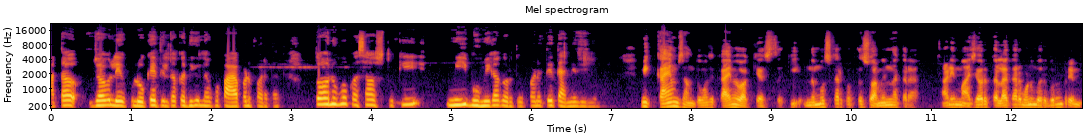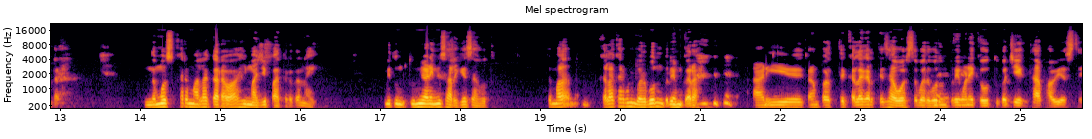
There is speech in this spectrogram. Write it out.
आता जेव्हा लोक येतील तर कधी लोक पाया पण पडतात. तो अनुभव कसा असतो की मी भूमिका करतो पण ते त्याने दिले मी कायम सांगतो माझं कायम वाक्य असतं की नमस्कार फक्त स्वामींना करा आणि माझ्यावर कलाकार म्हणून भरभरून प्रेम करा. नमस्कार मला करावा ही माझी पात्रता नाही. मी तुम तुम्ही आणि मी सारखेच आहोत. तर मला कलाकार म्हणून भरभरून प्रेम करा. आणि कारण प्रत्येक कलाकार तेच हवं असतं. भरभरून प्रेम आणि कौतुकाची एक थाप हवी असते.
